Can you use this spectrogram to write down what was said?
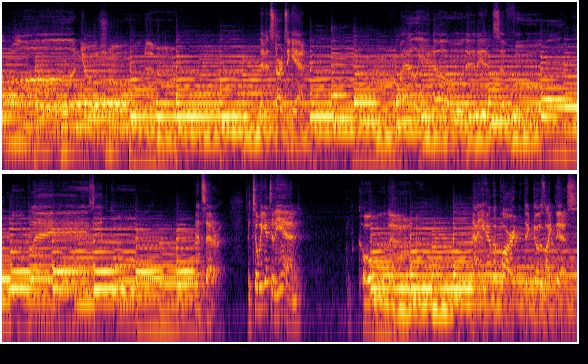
upon your shoulder. Then it starts again. etc. Until we get to the end, colder. Now you have the part that goes like this.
